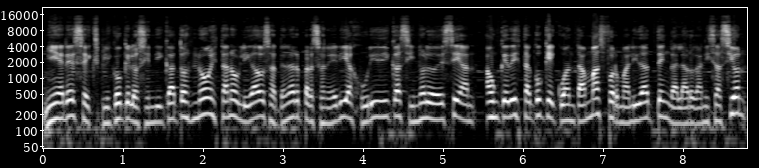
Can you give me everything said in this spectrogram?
Mieres explicó que los sindicatos no están obligados a tener personería jurídica si no lo desean, aunque destacó que cuanta más formalidad tenga la organización,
